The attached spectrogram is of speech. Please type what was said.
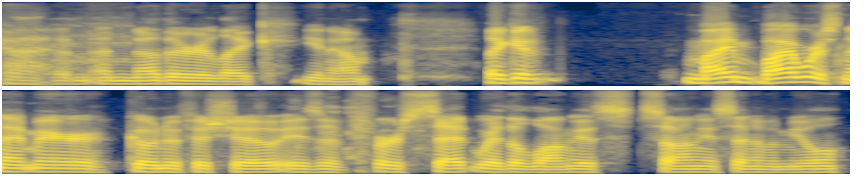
god, another like, you know, like if my my worst nightmare going to a Phish show is a first set where the longest song is "Son of a Mule."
